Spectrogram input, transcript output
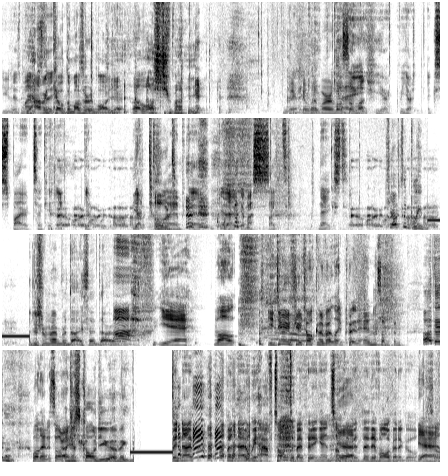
You It's my You haven't killed the mother in law yet. That lost you money. gonna kill that mother-in-law Get so out much. here, with your expired ticket. You, you Yeah, toad. pleb. Get, get out, get my sight. Next. you have to bleep. I just remembered that I said that earlier. Ah, yeah. Well, you do if you're talking about like putting it in something. I didn't. Well, then it's alright. I just called you a big. But now, but now we have talked about putting in something. Yeah. They- They've all got to go. Yeah, so they're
